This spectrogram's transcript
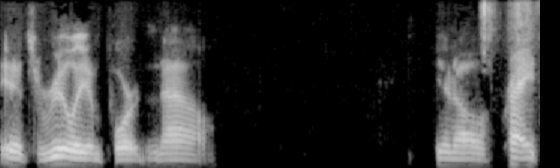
it's really important now. You know. Right.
